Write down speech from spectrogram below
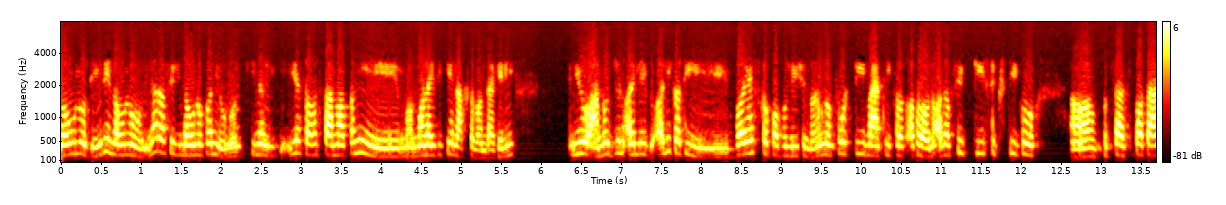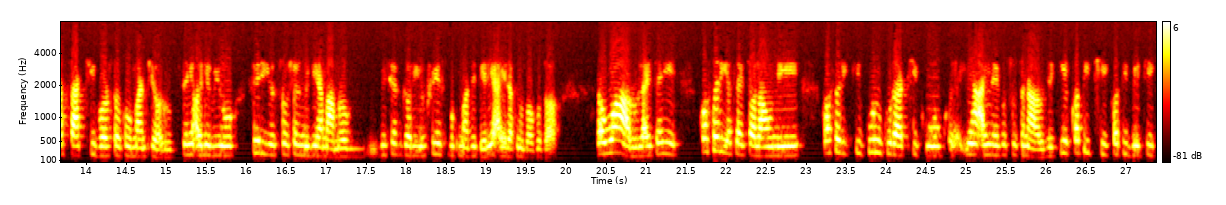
नौलो धेरै नौलो होइन र फेरि नौलो पनि हो। किन यस अवस्थामा पनि मलाई चाहिँ के लाग्छ भन्दाखेरि यो हाम्रो जुन अहिले अलिकति वयस्क पपुलेसन भनौँ न फोर्टी माथिको अथवा भनौँ अथवा फिफ्टी सिक्सटीको पचास पचास साठी वर्षको मान्छेहरू चाहिँ अहिले यो फेरि यो सोसियल मिडियामा हाम्रो विशेष गरी यो फेसबुकमा चाहिँ धेरै आइराख्नु भएको छ। र उहाँहरूलाई चाहिँ कसरी यसलाई चलाउने कसरी के कुन कुरा ठिक हो यहाँ आइरहेको सूचनाहरू चाहिँ के कति ठिक कति बेठिक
